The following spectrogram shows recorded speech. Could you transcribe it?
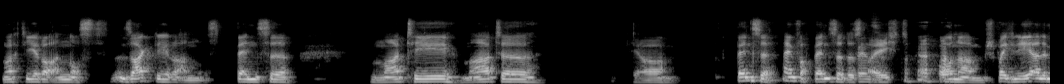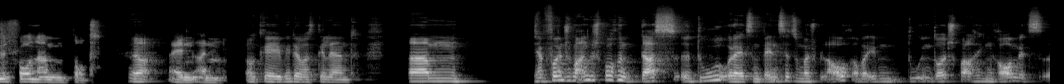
Macht jeder anders. Sagt jeder anders. Benze, Mate, Mate, ja, Benze, einfach Benze, das Benze. reicht. Vornamen. Sprechen eh alle mit Vornamen dort ja. einen an. Okay, wieder was gelernt. Ähm, ich habe vorhin schon mal angesprochen, dass äh, du oder jetzt ein Benze zum Beispiel auch, aber eben du im deutschsprachigen Raum jetzt äh,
